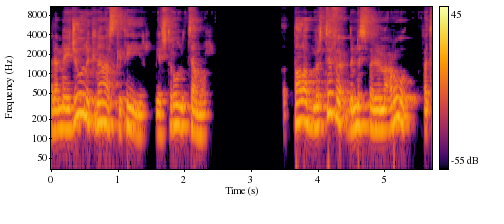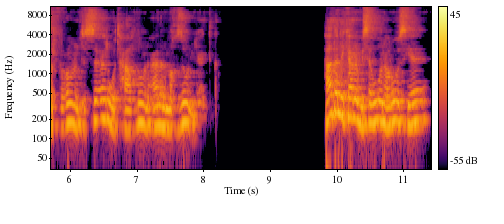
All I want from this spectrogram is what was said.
فلما يجونك ناس كثير يشترون التمر الطلب مرتفع بالنسبة للمعروض فترفعون أنت السعر وتحافظون على المخزون اللي عندكم هذا اللي كانوا بيسوونه روسيا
